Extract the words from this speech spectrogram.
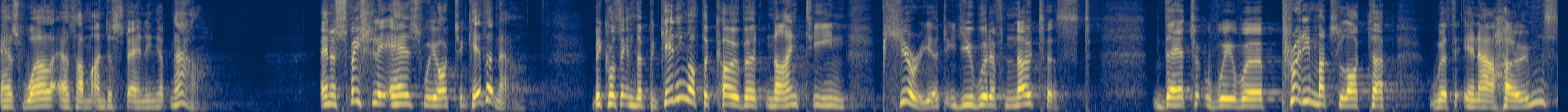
as well as I'm understanding it now. And especially as we are together now. Because in the beginning of the COVID 19 period, you would have noticed that we were pretty much locked up within our homes,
